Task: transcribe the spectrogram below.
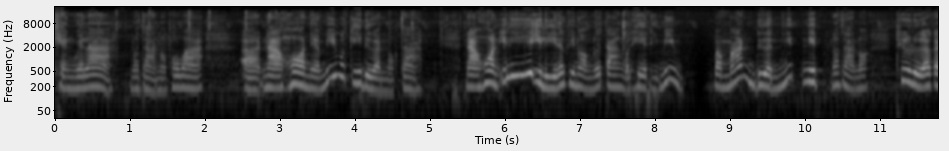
แข่งเวลาเนาะจ้าเนาะเพราะว่าอ่าหน้าร้อนเนี่ยมีบ่กี่เดือนหรอกจ้าหนาร้อนอีหลีอีหลีเด้อพี่น้องเด้อต่างประเทศที่มีประมาณเดือนนิดๆเนาะจ้าเนาะที่เหลือก็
